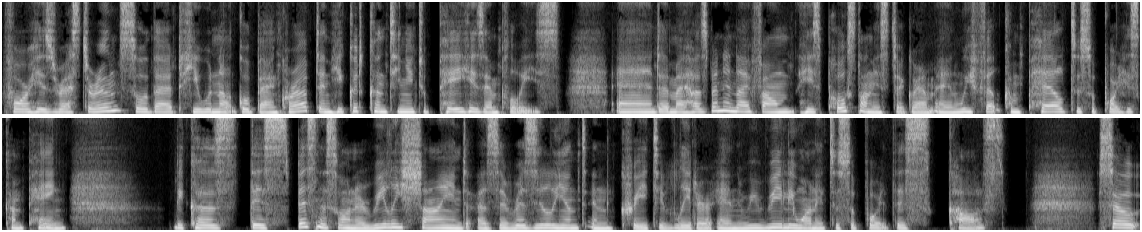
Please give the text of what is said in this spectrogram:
for his restaurant so that he would not go bankrupt and he could continue to pay his employees. And uh, my husband and I found his post on Instagram and we felt compelled to support his campaign because this business owner really shined as a resilient and creative leader and we really wanted to support this cause. So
